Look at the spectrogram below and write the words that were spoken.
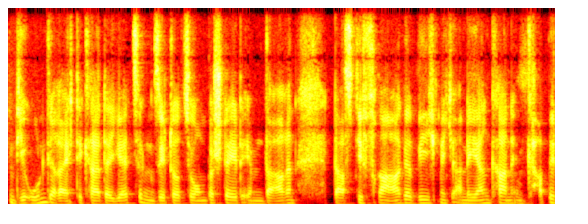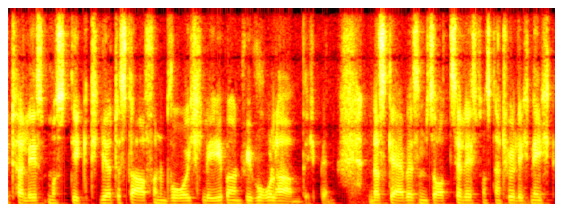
die Ungerechtigkeit der jetzigen Situation besteht eben darin, dass die Frage, wie ich mich ernähren kann, im Kapitalismus diktiert ist davon, wo ich lebe und wie wohlhabend ich bin. Und das gäbe es im Sozialismus natürlich nicht.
